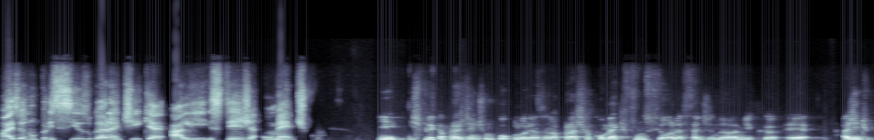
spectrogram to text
mas eu não preciso garantir que ali esteja um médico. E explica para a gente um pouco, Lorenzo, na prática, como é que funciona essa dinâmica. É, a gente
